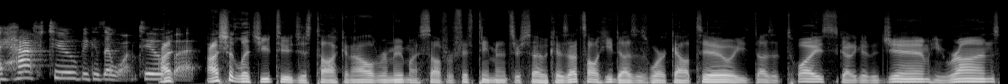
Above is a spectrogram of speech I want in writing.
I have to because I want to, I, but I should let you two just talk, and I'll remove myself for 15 minutes or so because that's all he does is work out too. He does it twice. He's got to go to the gym. He runs,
